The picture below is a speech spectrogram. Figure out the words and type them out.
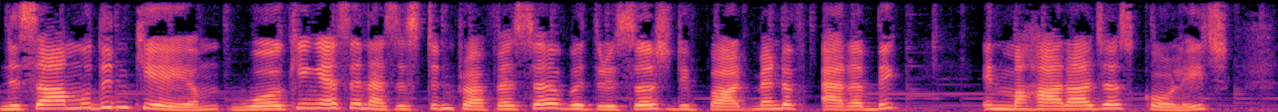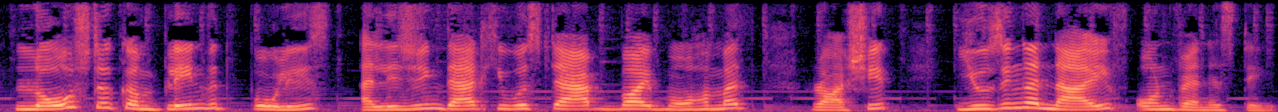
Nisamuddin KM, working as an assistant professor with Research Department of Arabic in Maharaja's College, lodged a complaint with police alleging that he was stabbed by Mohammad Rashid using a knife on Wednesday.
